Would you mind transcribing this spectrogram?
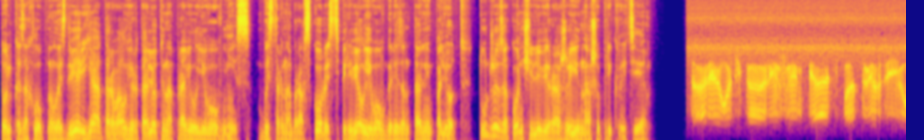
Только захлопнулась дверь, я оторвал вертолет и направил его вниз. Быстро набрав скорость, перевел его в горизонтальный полет. Тут же закончили виражи и наше прикрытие. «Тарелочка, режим 5 подтвердил».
